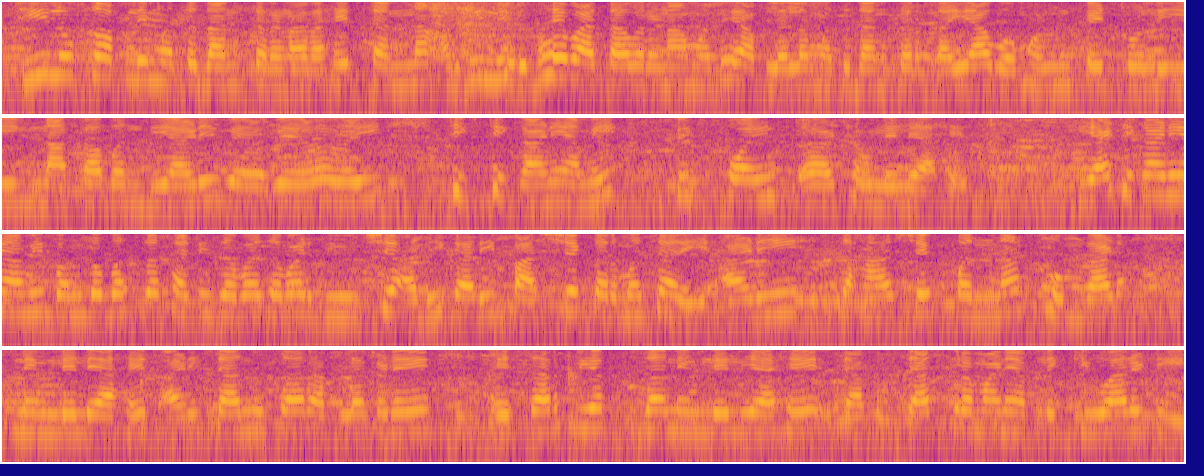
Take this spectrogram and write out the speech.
जी लोकं आपले मतदान करणार आहेत त्यांना अगदी निर्भय वातावरणामध्ये आपल्याला मतदान करता यावं. म्हणून पेट्रोलिंग नाकाबंदी आणि वेळ वेळोवेळी ठिकठिकाणी आम्ही फिक्स पॉईंट ठेवलेले आहेत. या ठिकाणी आम्ही बंदोबस्तासाठी जवळजवळ दीडशे अधिकारी पाचशे कर्मचारी आणि सहाशे पन्नास होमगार्ड नेमलेले आहेत आणि त्यानुसार आपल्याकडे एस आर पी एफसुद्धा नेमलेली आहे. त्या त्याचप्रमाणे आपले क्यू आर टी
